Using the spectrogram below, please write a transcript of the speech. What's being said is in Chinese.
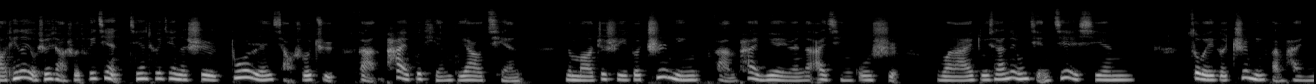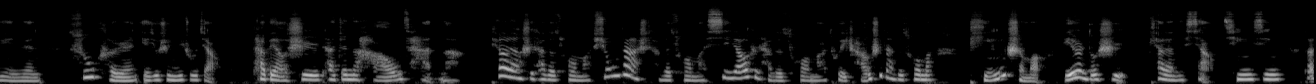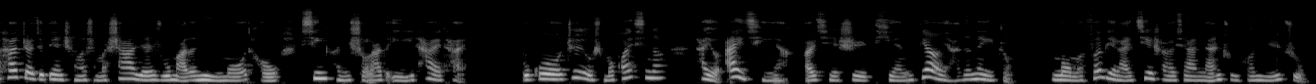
好听的有声小说推荐，今天推荐的是多人小说剧《反派不甜不要钱》。那么这是一个知名反派女演员的爱情故事。我们来读一下内容简介先。作为一个知名反派女演员，苏可人也就是女主角，她表示她真的好惨呐。漂亮是她的错吗？胸大是她的错吗？细腰是她的错吗？腿长是她的错吗？凭什么别人都是？漂亮的小清新，到她这就变成了什么杀人如麻的女魔头，心狠手辣的姨太太。不过这有什么关系呢？她有爱情呀，而且是甜掉牙的那种。那么我们分别来介绍一下男主和女主。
